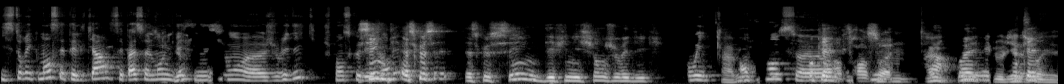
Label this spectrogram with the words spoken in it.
Historiquement, c'était le cas. C'est pas seulement une définition euh, juridique. Je pense que Est-ce que c'est est -ce c'est une définition juridique? Oui. Ah en France. En France, ouais. Ah, ouais. Le lien de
